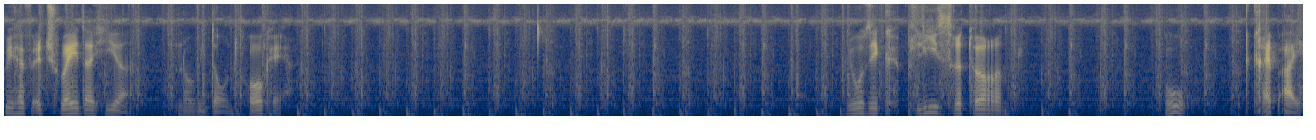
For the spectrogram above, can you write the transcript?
We have a trader here. No, we don't. Okay. Music, please return. Oh, eye.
